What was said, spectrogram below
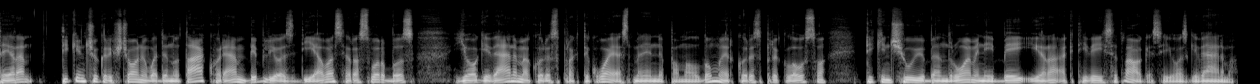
Tai yra tikinčių krikščionių vadinu tą, kuriam Biblijos Dievas yra svarbus jo gyvenime, kuris praktikuoja asmeninį pamaldumą ir kuris priklauso tikinčiųjų bendruomeniai bei yra aktyviai įsitraukęs į jos gyvenimą.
